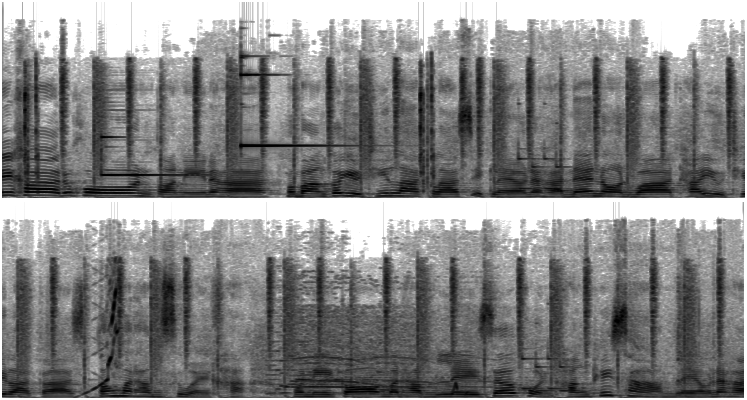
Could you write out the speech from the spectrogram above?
วัสดีค่ะทุกคนตอนนี้นะคะ มาบางก็อยู่ที่ลากลาสอีกแล้วนะคะ แน่นอนว่าถ้าอยู่ที่ลากลาสต้องมาทำสวยค่ะ วันนี้ก็มาทำเลเซอร์ขนครั้งที่ 3 แล้วนะคะ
